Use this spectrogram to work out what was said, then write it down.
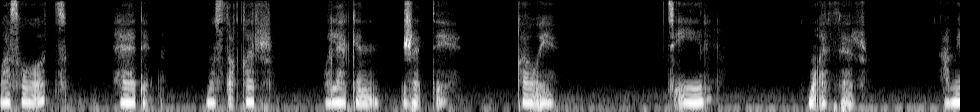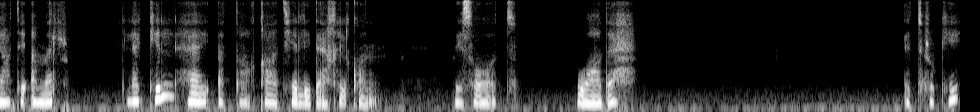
وصوت هادئ مستقر ولكن جدي قوي تقيل مؤثر عم يعطي أمر لكل هاي الطاقات يلي داخلكن. بصوت واضح. اتركي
